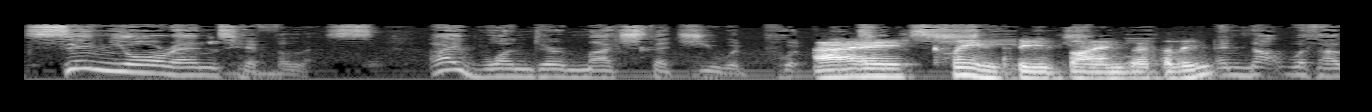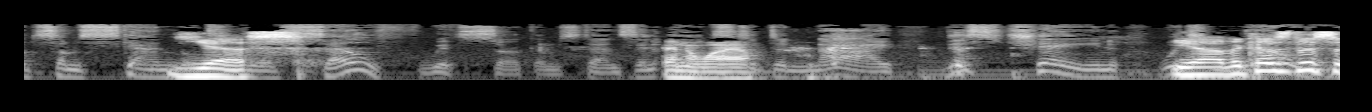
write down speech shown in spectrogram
Signor Antipholus, I wonder much that you would put I the cleaned these lines, I believe. and not without some scandal Yes. to yourself with circumstance and Been a while. to deny this chain Yeah, because this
